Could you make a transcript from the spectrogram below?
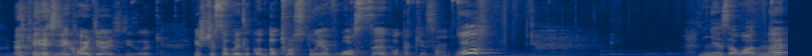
jeśli chodzi o ślizłość. Jeszcze sobie tylko doprostuję włosy, bo takie są uff, nie za ładne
